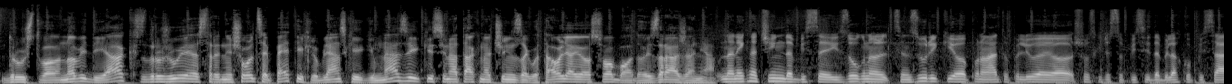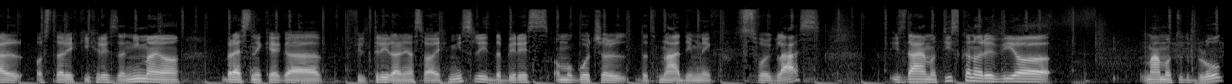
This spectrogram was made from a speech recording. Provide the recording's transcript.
Društvo Novi Dijak združuje srednješolce petih ljubljanskih gimnazij, ki si na tak način zagotavljajo svobodo izražanja. Na nek način, da bi se izognili cenzuri, ki jo ponavadi upeljujejo šolski časopisi, da bi lahko pisali o stvarih, ki jih res zanimajo, brez nekega filtriranja svojih misli, da bi res omogočili dati mladim nek svoj glas. Izdajamo tiskano revijo, imamo tudi blog,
